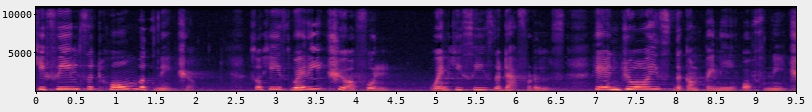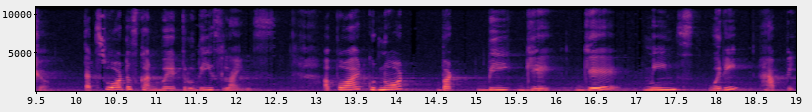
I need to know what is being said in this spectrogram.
He feels at home with nature. So he is very cheerful when he sees the daffodils. He enjoys the company of nature. That's what is conveyed through these lines. A poet could not but be gay. Gay means very happy.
